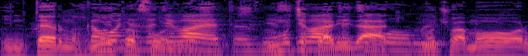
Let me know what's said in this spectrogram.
internos Кого muy не задевает, profundos, не mucha задевают эти claridad, волны. mucho amor,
